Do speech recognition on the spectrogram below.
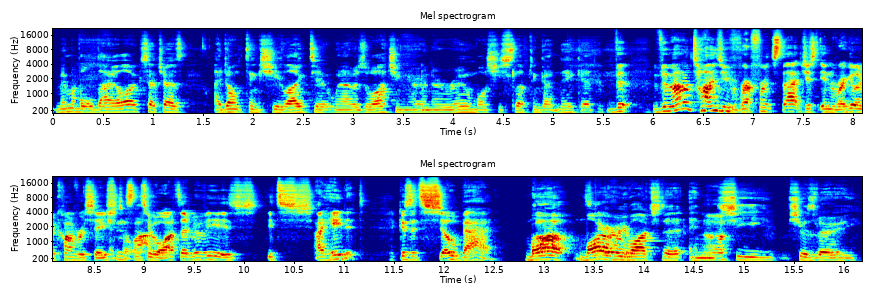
memorable dialogue, such as, I don't think she liked it when I was watching her in her room while she slept and got naked. The the amount of times you've referenced that just in regular conversation since we watched that movie is it's I hate it because it's so bad. Mara, Oh, Mara terrible. rewatched it and Ugh. she she was very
